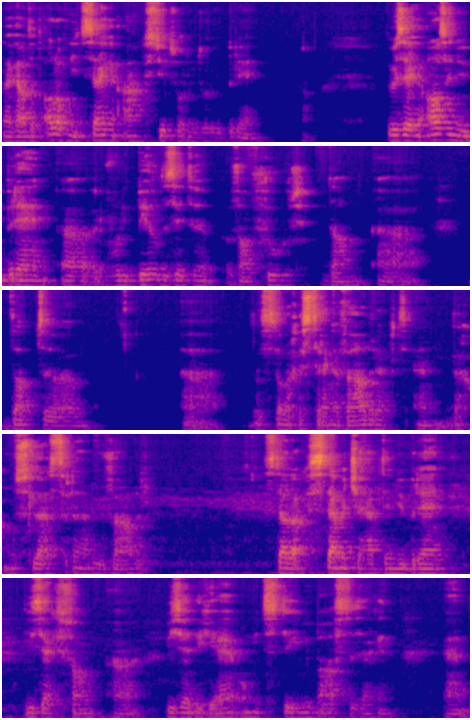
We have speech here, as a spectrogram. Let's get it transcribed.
dan gaat het al of niet zeggen aangestuurd worden door je brein. We zeggen, als in je brein eh, er bijvoorbeeld beelden zitten van vroeger, dan eh, dat, eh, dat stel dat je een strenge vader hebt en dat je moest luisteren naar je vader. Stel dat je een stemmetje hebt in je brein die zegt van, wie zijde jij om iets tegen je baas te zeggen? En,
